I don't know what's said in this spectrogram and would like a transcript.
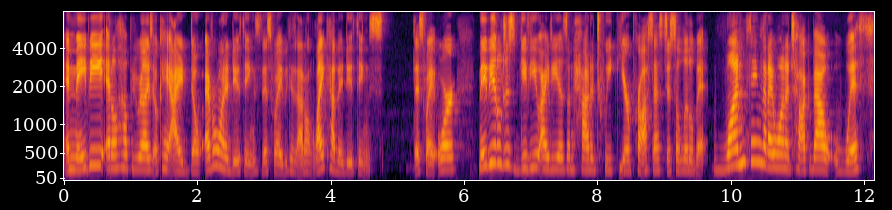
And maybe it'll help you realize, okay, I don't ever want to do things this way because I don't like how they do things this way. Or maybe it'll just give you ideas on how to tweak your process just a little bit. One thing that I want to talk about with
